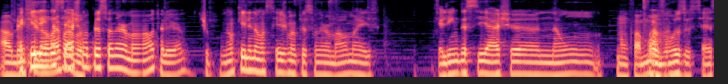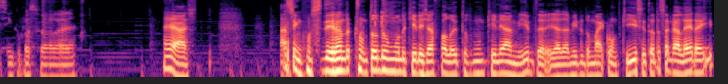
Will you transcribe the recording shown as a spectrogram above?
alguém É que ele ainda se acha uma pessoa normal, tá ligado? Tipo, não que ele não seja uma pessoa normal, mas ele ainda se acha não Não famoso. famoso, se é assim que eu posso falar. É, acho. Assim, considerando com todo mundo que ele já falou e todo mundo que ele é amigo, tá ligado? Amigo do Michael Kiss e toda essa galera aí,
